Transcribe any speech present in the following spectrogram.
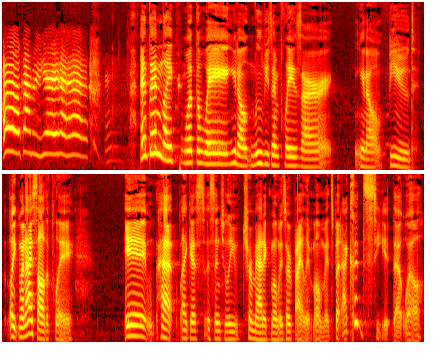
oh, comedy, yay! Mm. And then, like, what the way, you know, movies and plays are, you know, viewed. Like, when I saw the play, it had, I guess, essentially traumatic moments or violent moments, but I couldn't see it that well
